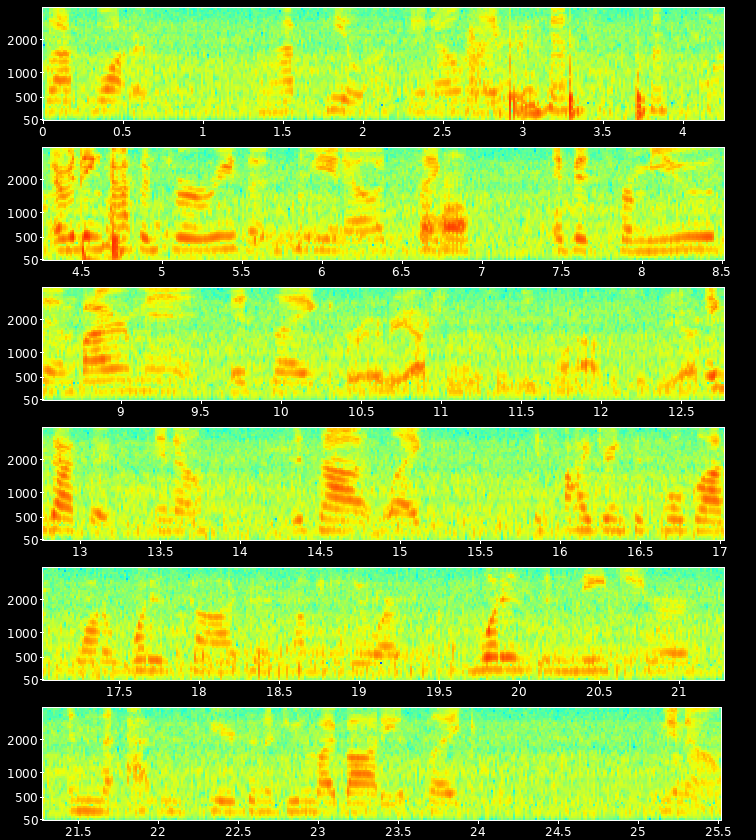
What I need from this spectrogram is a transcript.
glass of water? I don't have to pee a lot, you know? Like, everything happens for a reason, you know? It's just like, Uh-huh. if it's from you, the environment, it's like, For every action, there's an equal and opposite reaction. exactly, you know? It's not like, if I drink this whole glass of water, what is God going to tell me to do? Or what is the nature and the atmosphere going to do to my body? It's like, you know,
